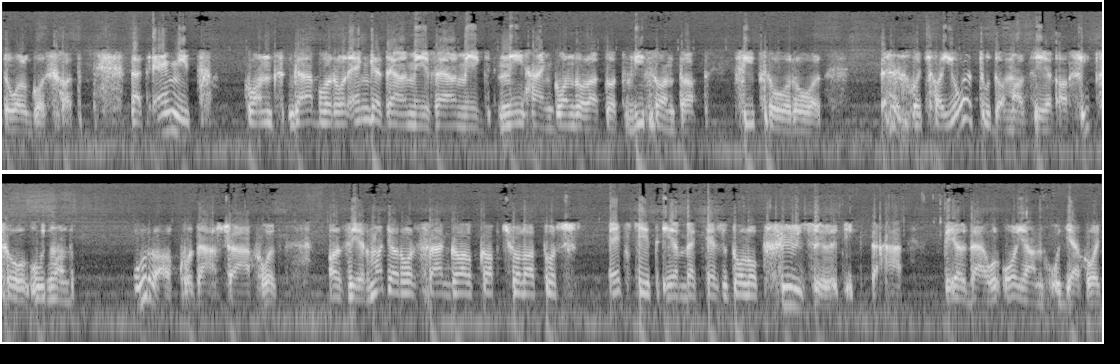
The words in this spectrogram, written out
dolgozhat. Tehát ennyit Kont Gáborról engedelmével még néhány gondolatot viszont a Ficóról. Hogyha jól tudom azért, a Ficó úgymond uralkodásához azért Magyarországgal kapcsolatos egy-két érdekes dolog fűződik. Tehát például olyan, ugye, hogy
